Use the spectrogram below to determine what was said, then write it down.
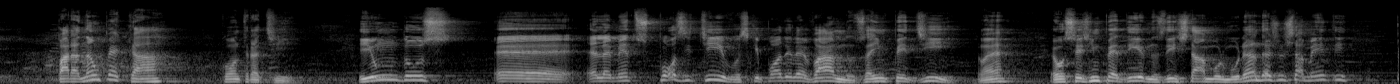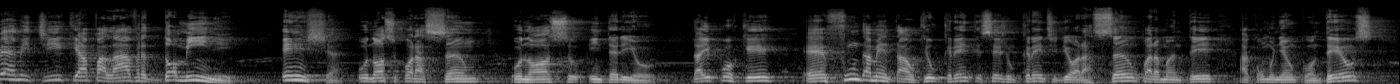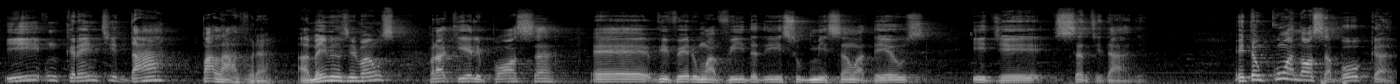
Para não pecar contra ti. E um dos é, elementos positivos que pode levar-nos a impedir, não é? Ou seja, impedir-nos de estar murmurando é justamente permitir que a palavra domine, encha o nosso coração, o nosso interior. Daí porque é fundamental que o crente seja um crente de oração para manter a comunhão com Deus e um crente da palavra. Amém, meus irmãos? Para que ele possa é, viver uma vida de submissão a Deus e de santidade. Então, com a nossa boca,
